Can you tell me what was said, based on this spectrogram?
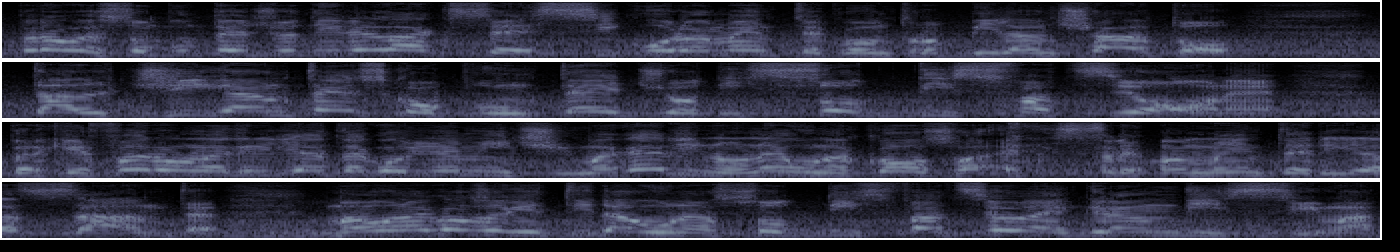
però questo punteggio di relax è sicuramente controbilanciato dal gigantesco punteggio di soddisfazione, perché fare una grigliata con gli amici magari non è una cosa estremamente rilassante, ma è una cosa che ti dà una soddisfazione grandissima,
